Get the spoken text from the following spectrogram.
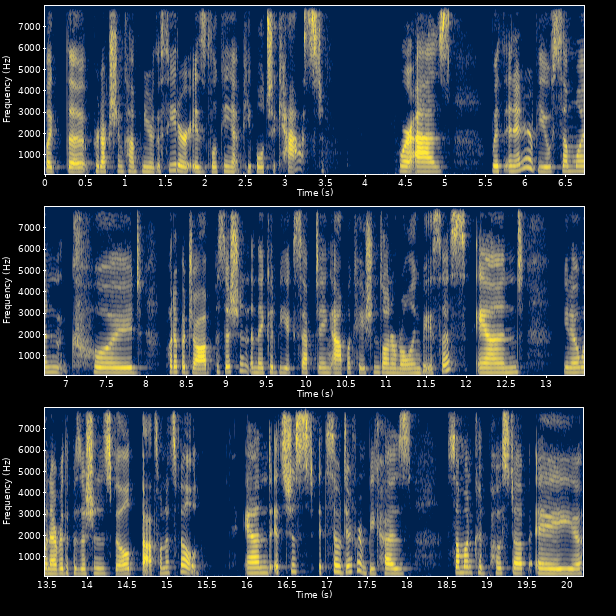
like the production company or the theater is looking at people to cast. Whereas with an interview, someone could put up a job position and they could be accepting applications on a rolling basis. And you know, whenever the position is filled, that's when it's filled. And it's just, it's so different because someone could post up a,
